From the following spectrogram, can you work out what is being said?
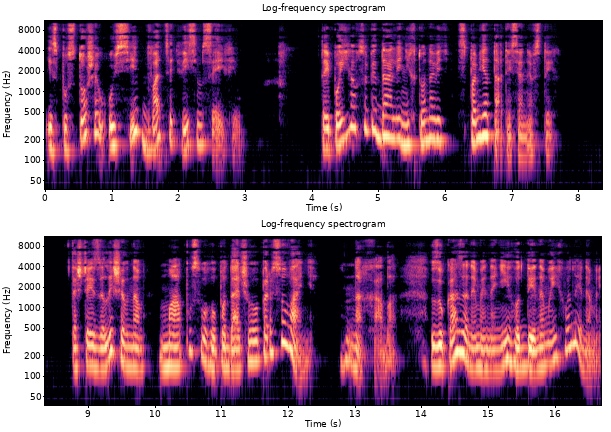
і спустошив усі 28 сейфів. Та й поїхав собі далі, ніхто навіть спам'ятатися не встиг. Та ще й залишив нам мапу свого подальшого пересування нахаба, з указаними на ній годинами і хвилинами.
